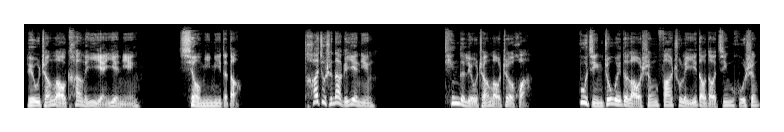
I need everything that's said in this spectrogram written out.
柳长老看了一眼叶宁，笑眯眯的道：“他就是那个叶宁。”听得柳长老这话，不仅周围的老生发出了一道道惊呼声，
